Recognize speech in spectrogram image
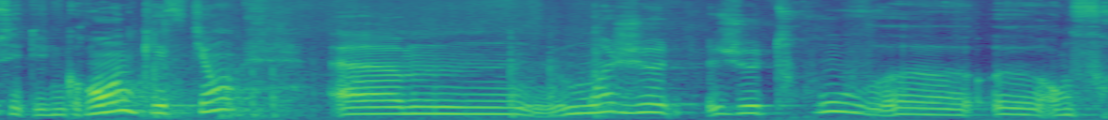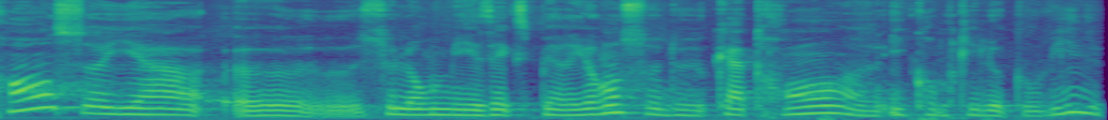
C'est une grande question. Euh, moi, je, trouve euh, euh, en France, il y a, selon mes expériences de 4 ans, y compris le Covid,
